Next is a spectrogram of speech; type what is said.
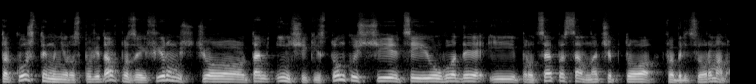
також ти мені розповідав поза ефіром, що там інші якісь тонкощі цієї угоди, і про це писав, начебто, Фабріціо Романо.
